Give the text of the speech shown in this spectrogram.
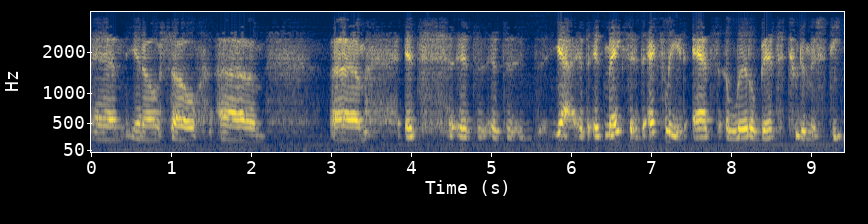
and you know, so. Um, um, it's it, it, it yeah it, it makes it actually it adds a little bit to the mystique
